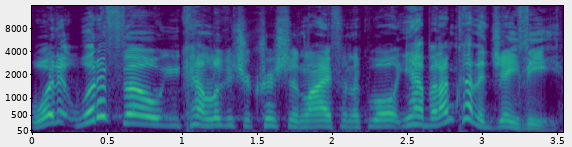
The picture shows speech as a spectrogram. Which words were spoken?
What what if, though, you kind of look at your Christian life and like, well, yeah, but I'm kind of JV.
